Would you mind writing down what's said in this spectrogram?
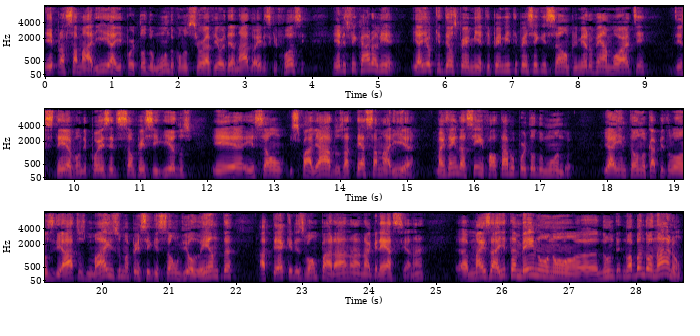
ir para Samaria, ir por todo o mundo, como o Senhor havia ordenado a eles que fossem. E eles ficaram ali. E aí o que Deus permite? Permite perseguição. Primeiro vem a morte de Estevão, depois eles são perseguidos e, e são espalhados até Samaria. Mas ainda assim, faltava por todo mundo. E aí então no capítulo 11 de Atos, mais uma perseguição violenta até que eles vão parar na, na Grécia, né? Eh, mas aí também não, não, não, não abandonaram,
